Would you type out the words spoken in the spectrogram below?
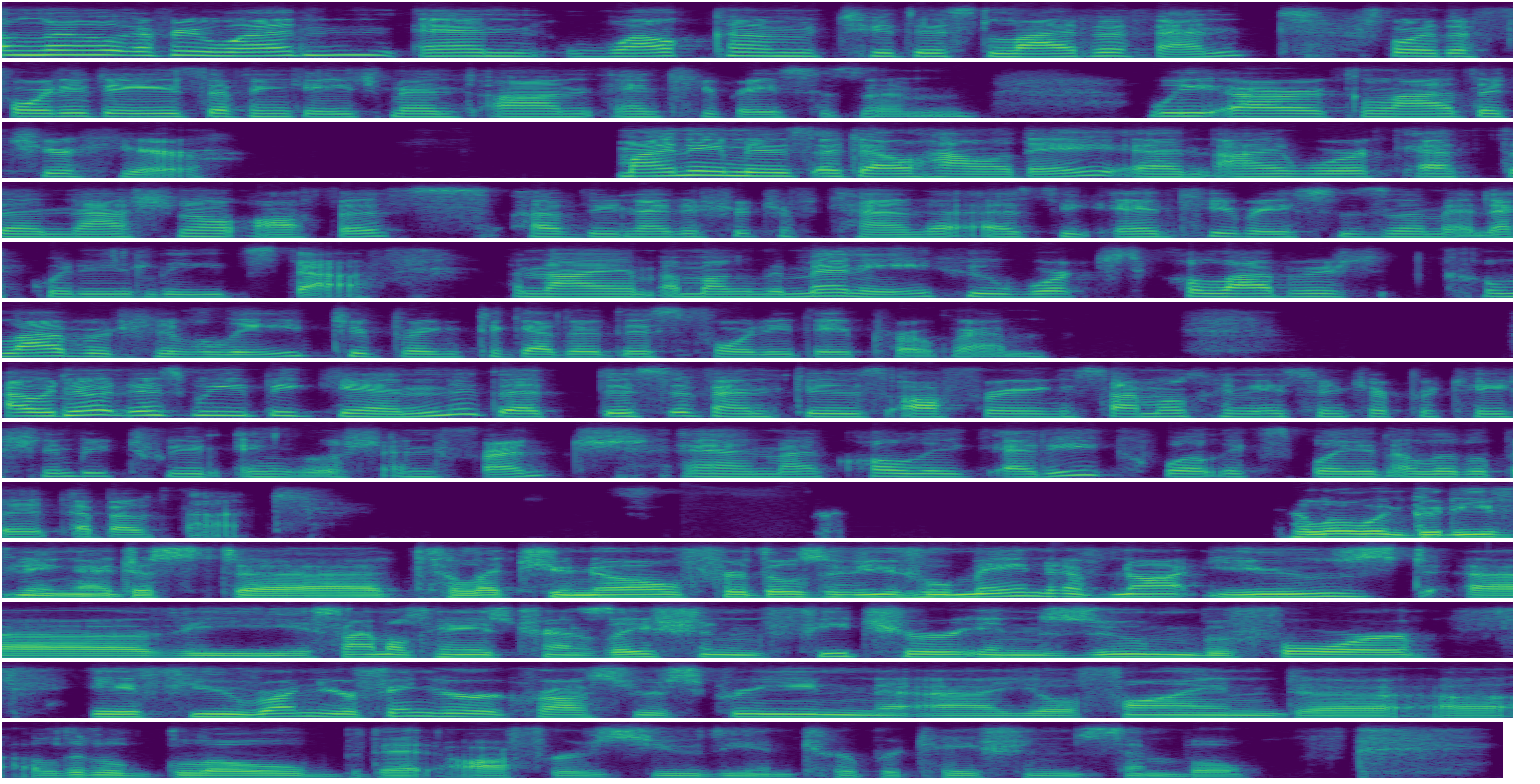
Hello, everyone, and welcome to this live event for the 40 Days of Engagement on Anti-Racism. We are glad that you're here. My name is Adele Halliday, and I work at the National Office of the United Church of Canada as the Anti-Racism and Equity Lead Staff, and I am among the many who worked collaborat collaboratively to bring together this 40-day program. I would note as we begin that this event is offering simultaneous interpretation between English and French, and my colleague Eric will explain a little bit about that. Hello and good evening. I just uh, to let you know, for those of you who may have not used uh, the simultaneous translation feature in Zoom before, if you run your finger across your screen, uh, you'll find uh, a little globe that offers you the interpretation symbol.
